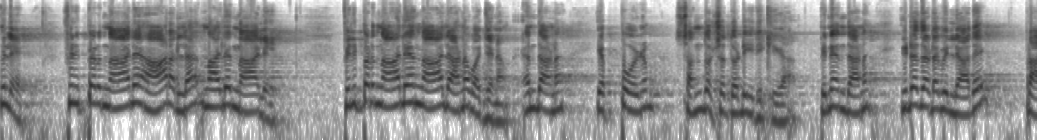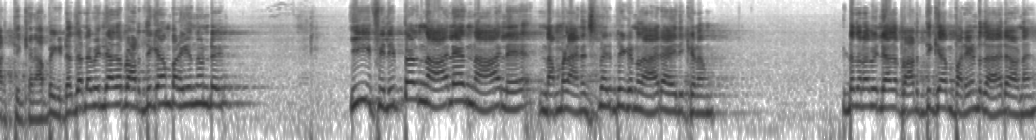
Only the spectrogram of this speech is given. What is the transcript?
ഇല്ലേ? ഫിലിപ്പിയർ നാല് ആറല്ല നാല് നാല്. ഫിലിപ്പർ നാല് നാലാണ് വചനം. എന്താണ്? എപ്പോഴും സന്തോഷത്തോടെ ഇരിക്കുക. പിന്നെ എന്താണ്? ഇടതടവില്ലാതെ പ്രാർത്ഥിക്കണം. അപ്പം ഇടതടവില്ലാതെ പ്രാർത്ഥിക്കാൻ പറയുന്നുണ്ട്. ഈ ഫിലിപ്പർ നാല് നാല് നമ്മൾ അനുസ്മരിപ്പിക്കുന്നത് ആരായിരിക്കണം? ഇടതടവില്ലാതെ പ്രാർത്ഥിക്കാൻ പറയേണ്ടത് ആരാണ്?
